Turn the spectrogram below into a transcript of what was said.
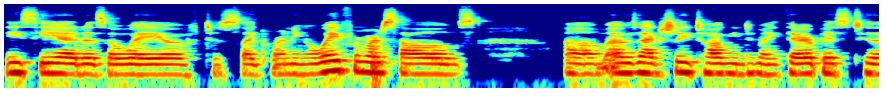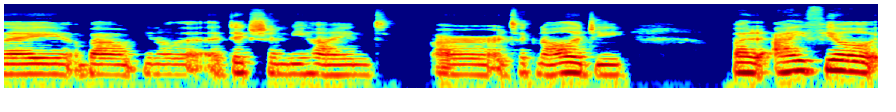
they see it as a way of just like running away from ourselves um, I was actually talking to my therapist today about you know the addiction behind our, our technology, but I feel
